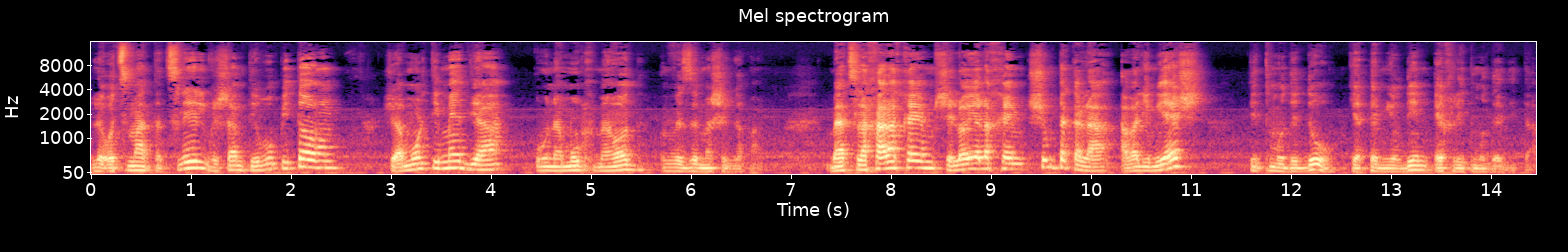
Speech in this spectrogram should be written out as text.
לעוצמת הצליל, ושם תראו פתאום שהמולטימדיה הוא נמוך מאוד, וזה מה שגרם. בהצלחה לכם, שלא יהיה לכם שום תקלה, אבל אם יש, תתמודדו, כי אתם יודעים איך להתמודד איתה.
